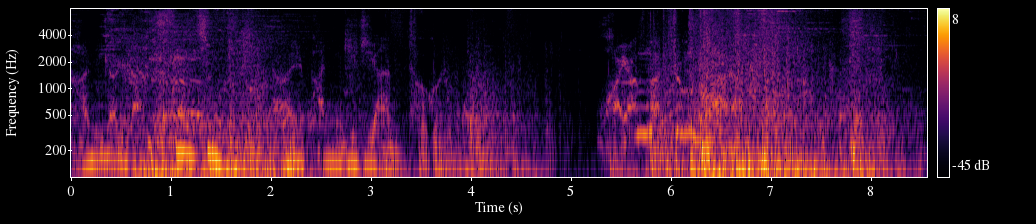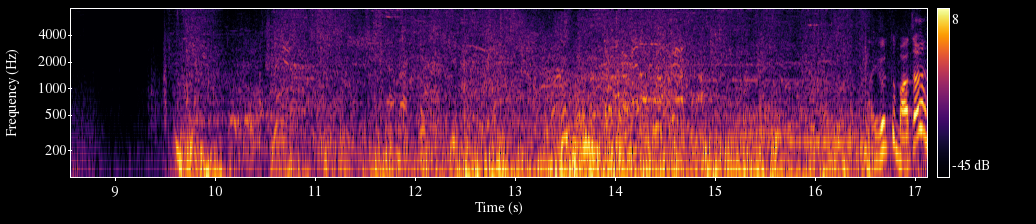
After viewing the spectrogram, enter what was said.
한결같 날 반기지 않더군. 또 맞아?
